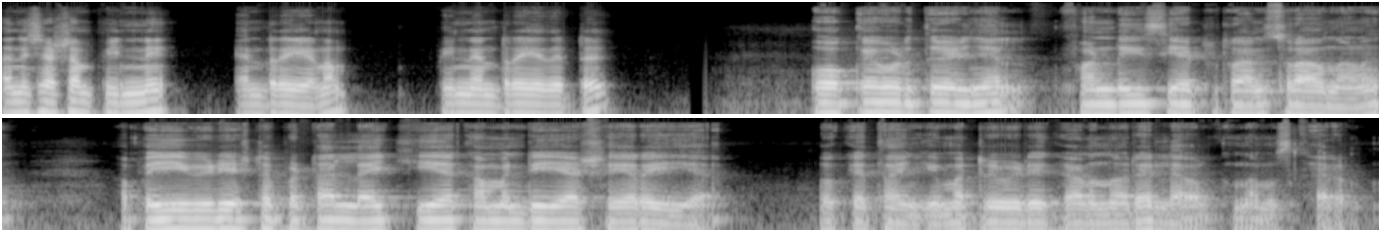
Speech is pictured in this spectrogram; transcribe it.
അതിനുശേഷം പിന്ന് എന്റർ ചെയ്യണം. പിൻ എന്റർ ചെയ്തിട്ട് ഓക്കെ കൊടുത്തു കഴിഞ്ഞാൽ ഫണ്ട് ഈസി ആയിട്ട് ട്രാൻസ്ഫർ ആവുന്നതാണ്. അപ്പോൾ ഈ വീഡിയോ ഇഷ്ടപ്പെട്ടാൽ ലൈക്ക് ചെയ്യുക കമന്റ് ചെയ്യുക ഷെയർ ചെയ്യുക. Okay thank you. മറ്റൊരു വീഡിയോ കാണുന്നവരെ എല്ലാവർക്കും നമസ്കാരം.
